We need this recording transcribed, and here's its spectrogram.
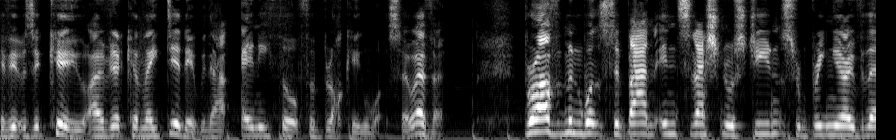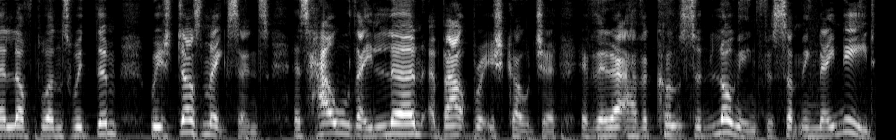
If it was a coup, I reckon they did it without any thought for blocking whatsoever. Braverman wants to ban international students from bringing over their loved ones with them, which does make sense, as how will they learn about British culture if they don't have a constant longing for something they need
